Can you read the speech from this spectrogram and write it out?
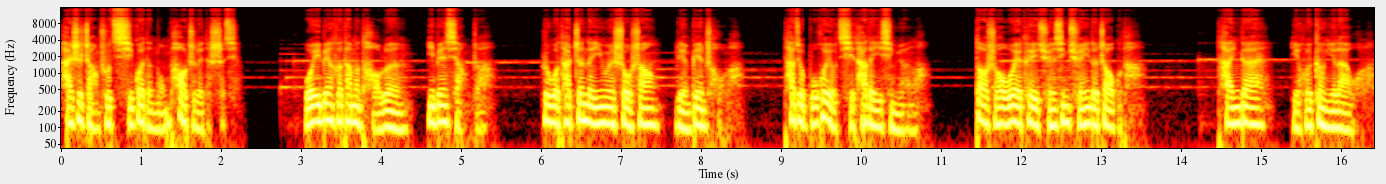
还是长出奇怪的脓泡之类的事情。我一边和他们讨论，一边想着，如果他真的因为受伤脸变丑了，他就不会有其他的异性缘了。到时候我也可以全心全意的照顾他，他应该也会更依赖我了。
